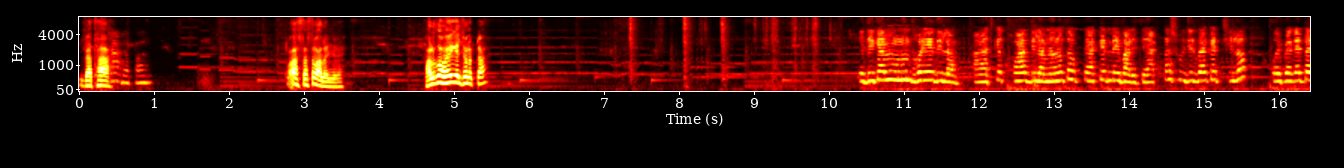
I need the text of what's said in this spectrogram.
ব্যথা? আস্তে আস্তে ভালো হয়ে যাবে। ভালো তো হয়ে গেছে অনেকটা। এদিকে আমি উনুন ধরিয়ে দিলাম। আর আজকে খড় দিলাম। জানো তো প্যাকেট নেই বাড়িতে। একটা সুজির প্যাকেট ছিল। ওই প্যাকেটটা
